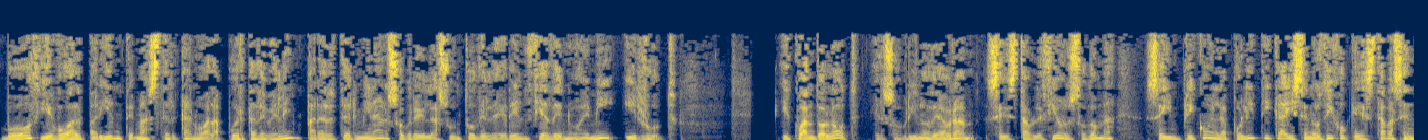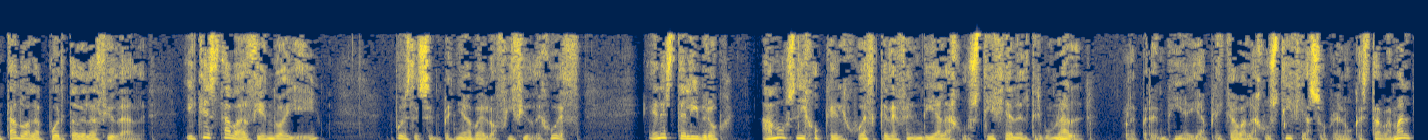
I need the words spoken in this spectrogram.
Booz llevó al pariente más cercano a la puerta de Belén para determinar sobre el asunto de la herencia de Noemí y Ruth. Y cuando Lot, el sobrino de Abraham, se estableció en Sodoma, se implicó en la política y se nos dijo que estaba sentado a la puerta de la ciudad. ¿Y qué estaba haciendo allí? Pues desempeñaba el oficio de juez. En este libro Amos dijo que el juez que defendía la justicia en el tribunal, reprendía y aplicaba la justicia sobre lo que estaba mal,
